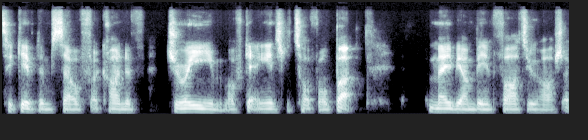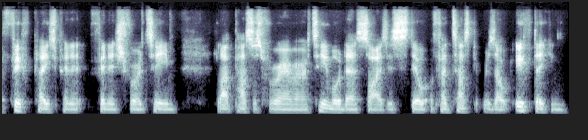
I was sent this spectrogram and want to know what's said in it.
to give themselves a kind of dream of getting into the top four. But maybe I'm being far too harsh. A fifth place finish for a team like Paços Ferreira, a team of their size, is still a fantastic result if they can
